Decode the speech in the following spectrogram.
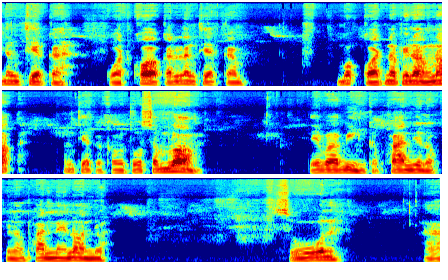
เรื่งเทียกกะกอดข้อกันเรื่งเทียกกันบ่กอดนะพี่น้องเนาะเรื่งเทียกกับเขาตัวสำรอง แต่ว่าวิ่งกับพันอยู่ดอกพี่น้องพันแน่นอนอยู่ศูนย์ห้า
